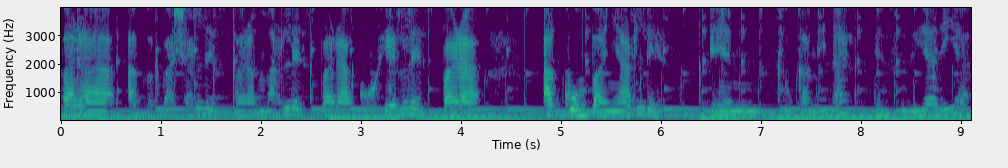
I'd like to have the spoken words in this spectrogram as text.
para apapacharles, para amarles, para acogerles, para acompañarles en su caminar, en su día a día.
